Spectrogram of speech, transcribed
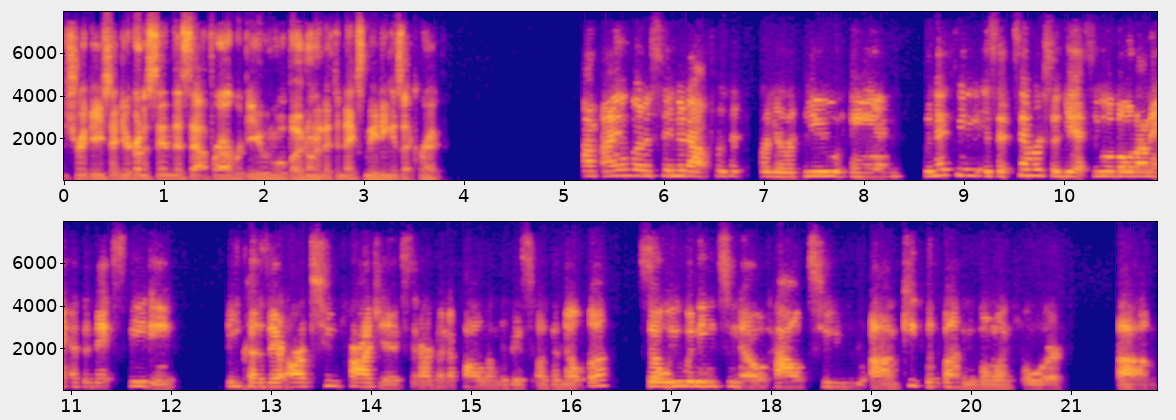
Sharika, you said you're going to send this out for our review and we'll vote on it at the next meeting. Is that correct? Um, I am gonna send it out for, the- for your review and the next meeting is September, so yes, you will vote on it at the next meeting. Because there are two projects that are gonna fall under this of the NOFA. So we would need to know how to, um, keep the funding going for, um,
